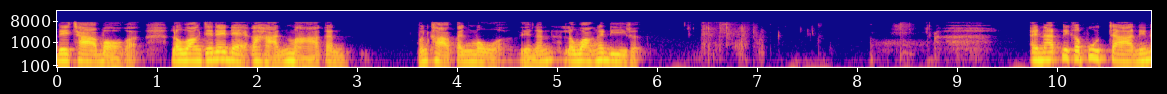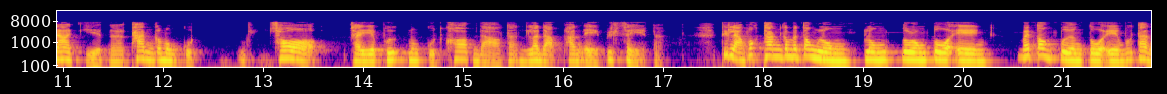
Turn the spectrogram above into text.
เดชาบอกอะระวังจะได้แดกอาหารหมากันเหมือนข่าวแตงโมอะอย่างนั้น ระวังให้ดีเถอะไอ้นัทนี่ก็พูดจานี่น่าเกลียดนะท่านก็มงกุฎช่อ ชัยพฤกษ์มงกุฎครอบดาวท่านระดับพันเอกพิเศษนะที่หลังพวกท่านก็ไม่ต้องลงลงลงตัวเอง ไม่ต้องเปลืองตัวเองพวกท่าน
